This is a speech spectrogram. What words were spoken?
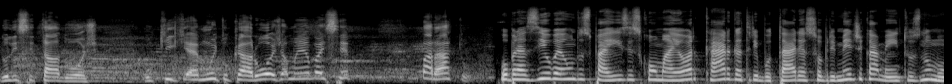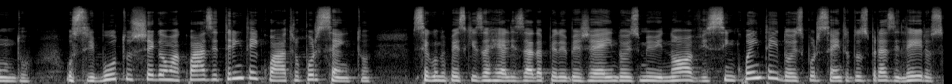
do licitado hoje. O que é muito caro hoje, amanhã vai ser barato. O Brasil é um dos países com maior carga tributária sobre medicamentos no mundo. Os tributos chegam a quase 34%. Segundo pesquisa realizada pelo IBGE em 2009, 52% dos brasileiros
